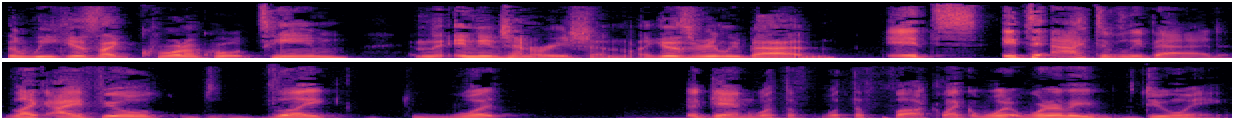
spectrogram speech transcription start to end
the weakest like quote unquote team in the Indian generation. Like it's really bad. It's, it's actively bad. Like I feel like what again, what the what the fuck? Like, what what are they doing?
